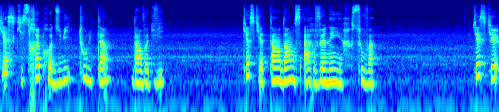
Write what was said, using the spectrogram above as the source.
Qu'est-ce qui se reproduit tout le temps dans votre vie? Qu'est-ce qui a tendance à revenir souvent? Qu'est-ce que,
